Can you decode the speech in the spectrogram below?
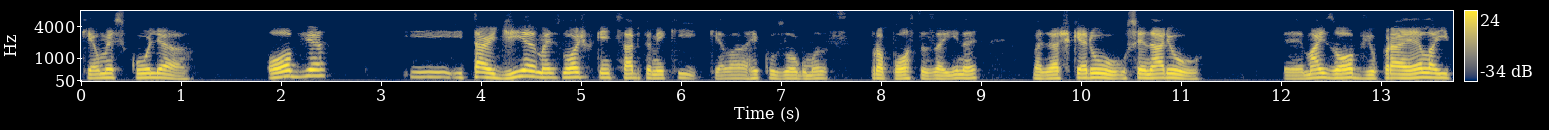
que é uma escolha óbvia e, e, tardia, mas lógico que a gente sabe também que, que ela recusou algumas propostas aí, né? Mas eu acho que era o, o cenário é, mais óbvio para ela e,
